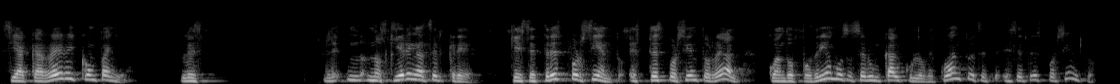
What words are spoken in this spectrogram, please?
si a Carrera y compañía les, nos quieren hacer creer que ese 3% es 3% real, cuando podríamos hacer un cálculo de cuánto es ese 3%,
